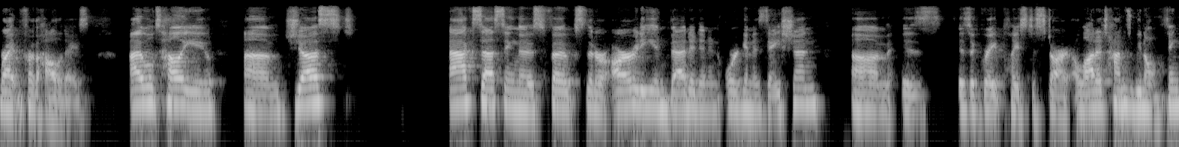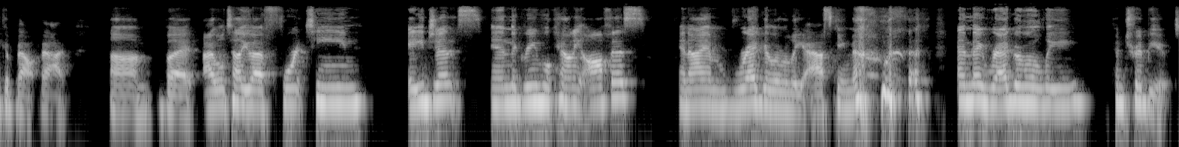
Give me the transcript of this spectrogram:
right before the holidays. I will tell you, um, just accessing those folks that are already embedded in an organization um, is is a great place to start. A lot of times we don't think about that, um, but I will tell you, I have 14 agents in the Greenville County office, and I am regularly asking them, and they regularly contribute.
